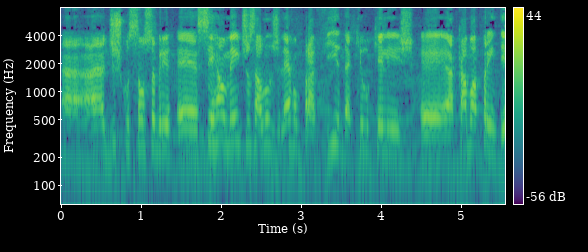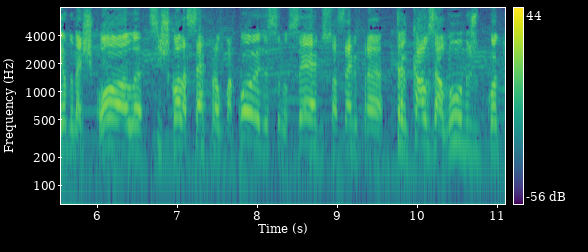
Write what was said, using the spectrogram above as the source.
a, a discussão sobre é, se realmente os alunos levam para a vida aquilo que eles é, acabam aprendendo na escola, se escola serve para alguma coisa, se não serve, só serve para trancar os alunos enquanto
